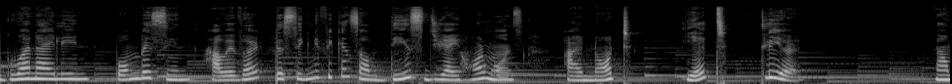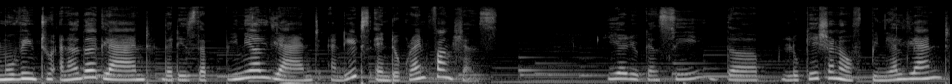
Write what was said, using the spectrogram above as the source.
guanylin, bombesin. However, the significance of these GI hormones are not yet clear. Now moving to another gland that is the pineal gland and its endocrine functions. Here you can see the location of pineal gland.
